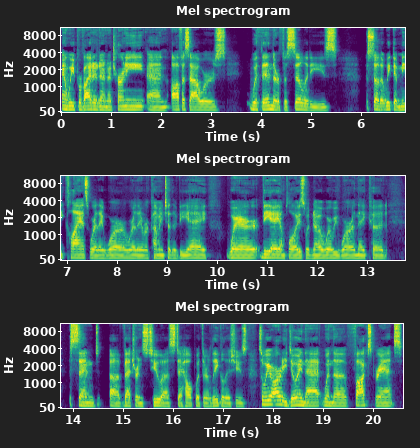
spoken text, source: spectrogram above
and we provided an attorney and office hours within their facilities so that we could meet clients where they were, where they were coming to the VA, where VA employees would know where we were and they could send uh, veterans to us to help with their legal issues. So we were already doing that when the Fox grant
